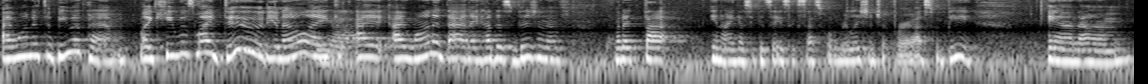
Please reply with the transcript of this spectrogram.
i wanted to be with him. Like he was my dude you know? Like yeah. i i wanted that and i had this vision of what i thought you know i guess you could say a successful relationship for us would be. And um,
